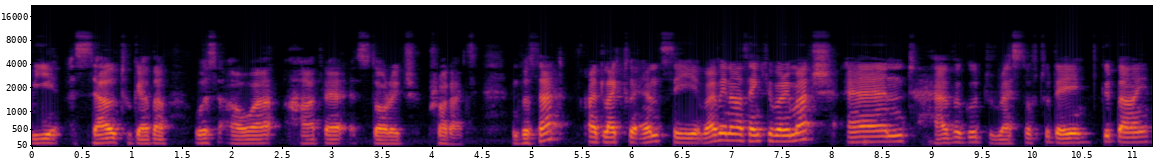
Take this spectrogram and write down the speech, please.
we sell together with our hardware storage products. And with that, I'd like to end the webinar. Thank you very much and have a good rest of today. Goodbye.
